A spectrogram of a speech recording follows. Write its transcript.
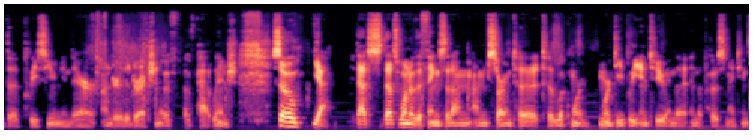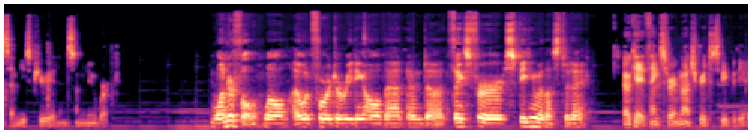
the police union there under the direction of, of Pat Lynch. So yeah, that's that's one of the things that I'm I'm starting to to look more more deeply into in the in the post 1970s period and some new work. Wonderful. Well, I look forward to reading all of that, and uh, thanks for speaking with us today. Okay, thanks very much. Great to speak with you.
